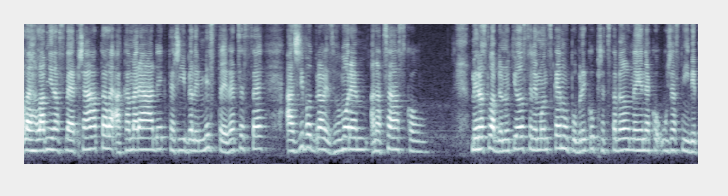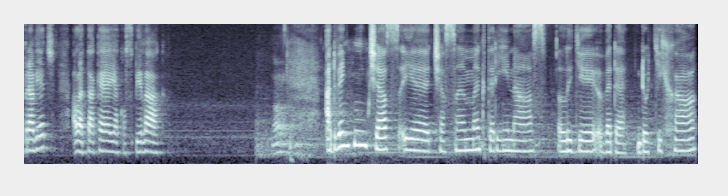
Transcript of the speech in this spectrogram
ale hlavně na své přátele a kamarády, kteří byli mistry recese a život brali s humorem a nadsázkou. Miroslav Donutil se limonskému publiku představil nejen jako úžasný vypravěč, ale také jako zpěvák. Adventní čas je časem, který nás lidi vede do ticha,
